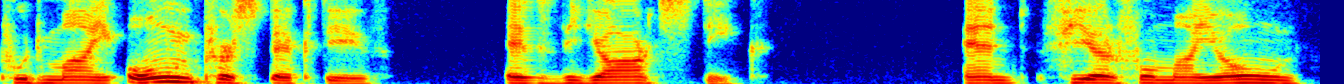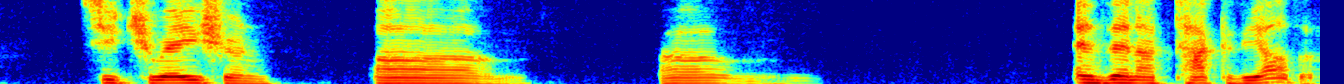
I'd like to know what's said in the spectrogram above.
put my own perspective as the yardstick and fear for my own situation um, um, and then attack the other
